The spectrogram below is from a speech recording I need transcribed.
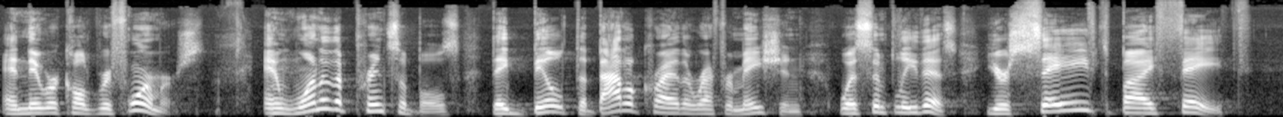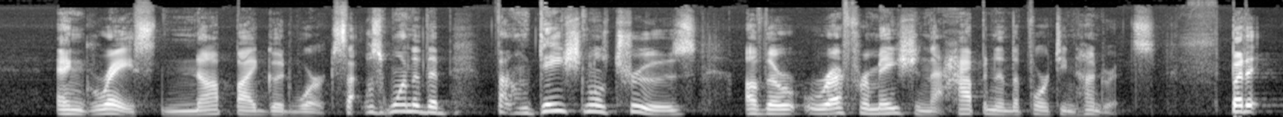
and they were called reformers. And one of the principles they built, the battle cry of the Reformation, was simply this You're saved by faith and grace, not by good works. That was one of the foundational truths of the Reformation that happened in the 1400s. But it,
